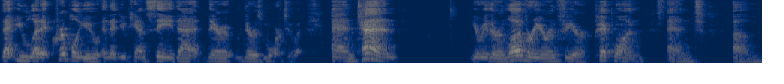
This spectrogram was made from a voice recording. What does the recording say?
that you let it cripple you and that you can't see that there there's more to it. And 10, you're either in love or you're in fear. Pick one and um,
